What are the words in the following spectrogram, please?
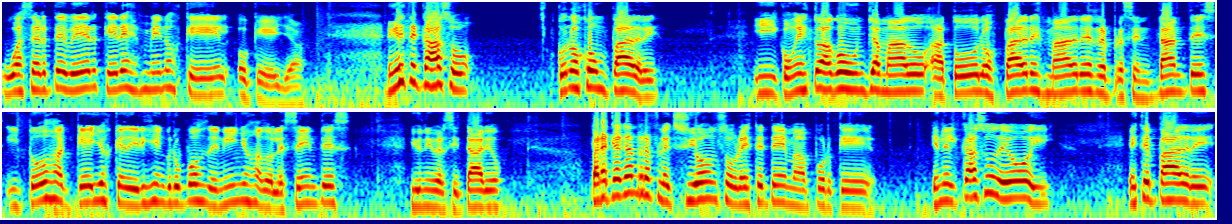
o hacerte ver que eres menos que él o que ella. En este caso, conozco a un padre y con esto hago un llamado a todos los padres, madres, representantes y todos aquellos que dirigen grupos de niños, adolescentes y universitarios para que hagan reflexión sobre este tema porque en el caso de hoy, este padre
